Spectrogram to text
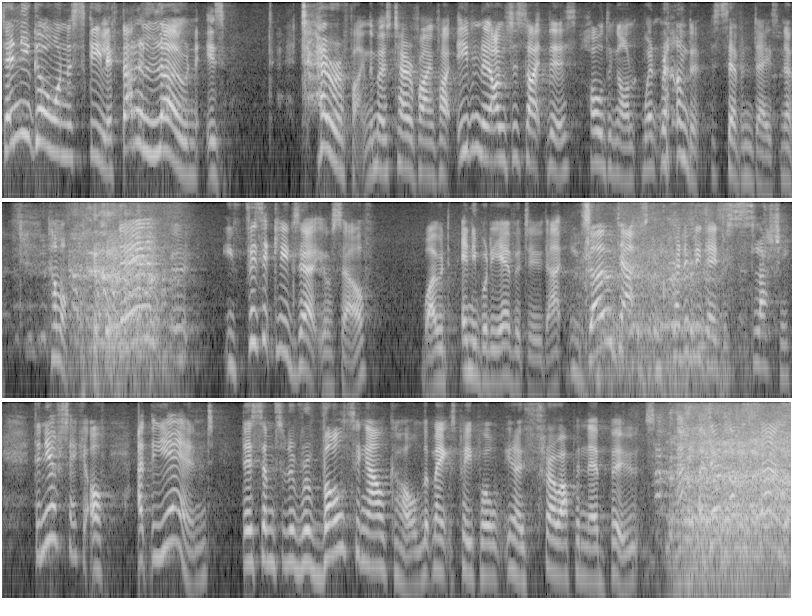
Then you go on a ski lift. That alone is terrifying, the most terrifying fight. Even though I was just like this, holding on, went round it for seven days. No, come on. then you physically exert yourself. Why would anybody ever do that? You go down, it's incredibly dangerous, slushy. Then you have to take it off. At the end, there's some sort of revolting alcohol that makes people, you know, throw up in their boots. I don't understand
